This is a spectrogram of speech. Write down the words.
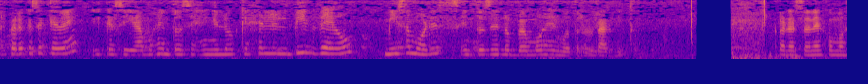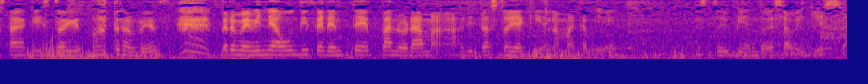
espero que se queden y que sigamos entonces en lo que es el video, mis amores. Entonces nos vemos en otro ratito. Corazones, ¿cómo están? Aquí estoy otra vez, pero me vine a un diferente panorama. Ahorita estoy aquí en la maca, miren. Estoy viendo esa belleza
